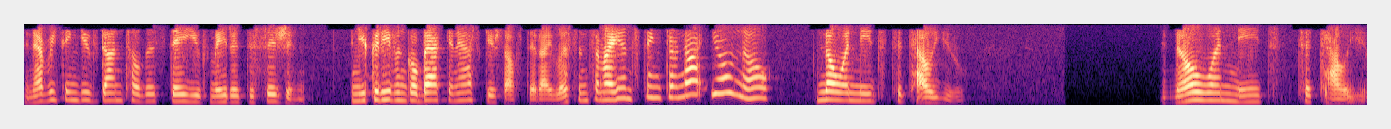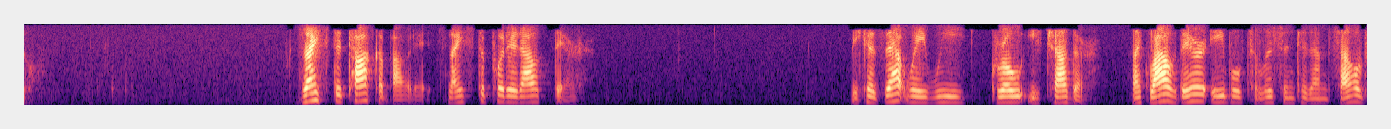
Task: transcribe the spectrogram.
And everything you've done till this day, you've made a decision. And you could even go back and ask yourself, did I listen to my instinct or not? You'll know. No one needs to tell you. No one needs to tell you. It's nice to talk about it. It's nice to put it out there. Because that way we grow each other. Like, wow, they're able to listen to themselves.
